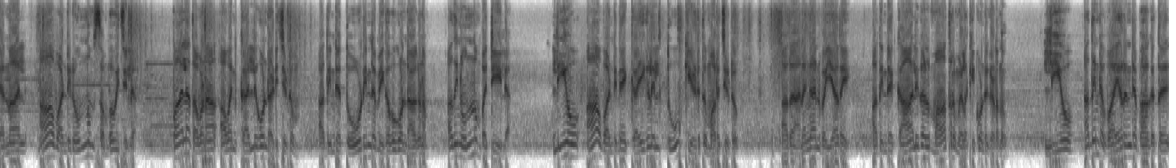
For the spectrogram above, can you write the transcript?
എന്നാൽ ആ വണ്ടിനൊന്നും സംഭവിച്ചില്ല. പലതവണ അവൻ കല്ലുകൊണ്ട് അടിച്ചിട്ടും അതിന്റെ തോടിന്റെ മികവ് കൊണ്ടാകണം അതിനൊന്നും പറ്റിയില്ല. ലിയോ ആ വണ്ടിനെ കൈകളിൽ തൂക്കിയെടുത്ത് മറിച്ചിട്ടു. അത് അനങ്ങാൻ വയ്യാതെ അതിന്റെ കാലുകൾ മാത്രം ഇളക്കിക്കൊണ്ട് കിടന്നു. ലിയോ അതിന്റെ വയറിന്റെ ഭാഗത്ത്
